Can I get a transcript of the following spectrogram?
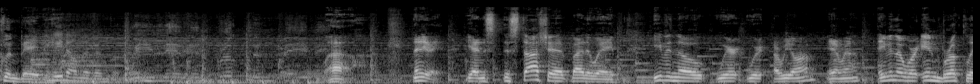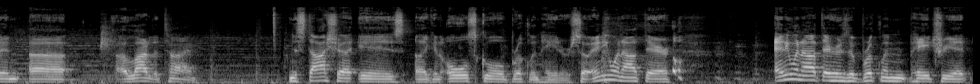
Brooklyn, baby. We don't live in Brooklyn. We live in Brooklyn, baby. Wow. Anyway, yeah, Nas- Nastassia, by the way, even though we're, we're are we on? Yeah, we're on. Even though we're in Brooklyn uh, a lot of the time, Nastassia is like an old school Brooklyn hater. So anyone out there, anyone out there who's a Brooklyn patriot,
